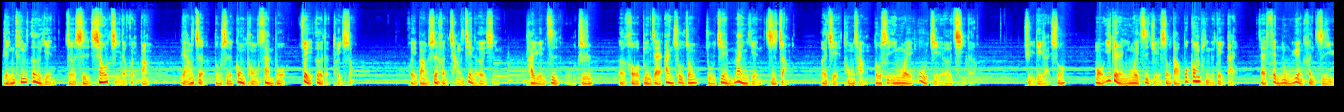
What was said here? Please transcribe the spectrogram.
聆听恶言则是消极的毁谤，两者都是共同散播罪恶的推手。毁谤是很常见的恶行，它源自无知，而后便在暗处中逐渐蔓延滋长，而且通常都是因为误解而起的。举例来说，某一个人因为自觉受到不公平的对待，在愤怒怨恨之余，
